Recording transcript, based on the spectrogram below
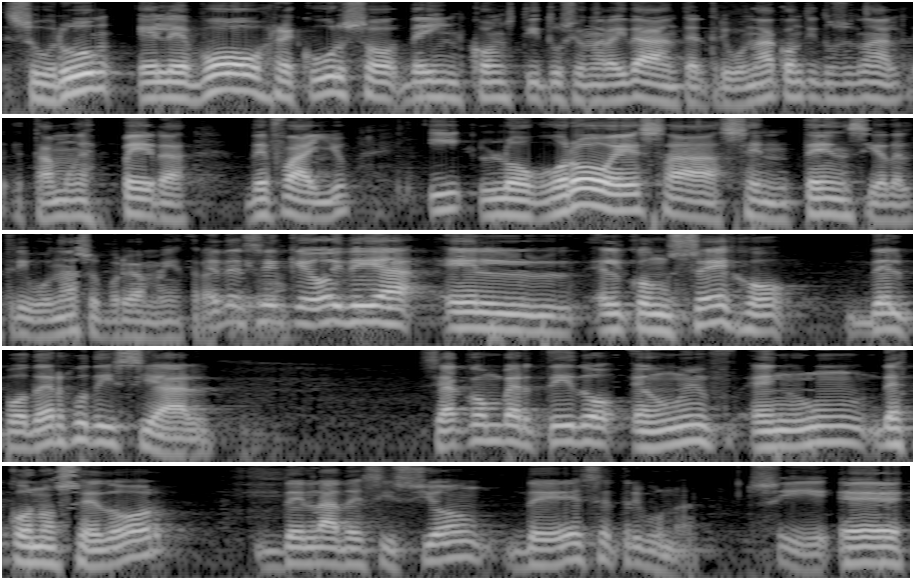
Surún elevó recurso de inconstitucionalidad ante el Tribunal Constitucional, estamos en espera de fallo, y logró esa sentencia del Tribunal Superior Administrativo. Es decir, que hoy día el, el Consejo del Poder Judicial se ha convertido en un, en un desconocedor de la decisión de ese tribunal. Sí, eh,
